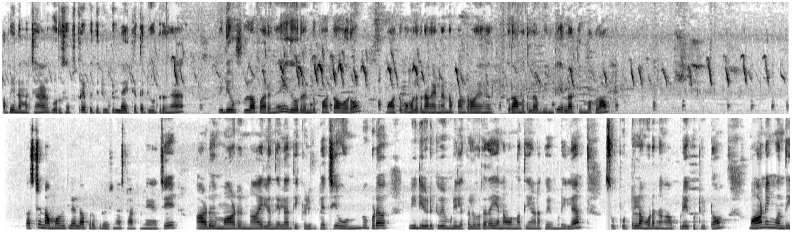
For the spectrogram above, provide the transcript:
அப்படியே நம்ம சேனலுக்கு ஒரு சப்ஸ்கிரைப்பை தட்டி விட்டு லைக்கை தட்டி விட்ருங்க வீடியோ ஃபுல்லாக பாருங்கள் இது ஒரு ரெண்டு பாட்டாக வரும். மாட்டுப்பொங்கலுக்கு நாங்கள் என்னென்ன பண்ணுறோம் எங்கள் கிராமத்தில் அப்படின்ட்டு எல்லாத்தையும் பார்க்கலாம். ஃபஸ்ட்டு நம்ம வீட்டில் எல்லா ப்ரிப்பரேஷனும் ஸ்டார்ட் பண்ணியாச்சு. ஆடு மாடு நாயிலேருந்து எல்லாத்தையும் கழுவிட்டாச்சு. ஒன்றும் கூட வீடியோ எடுக்கவே முடியல. கழுவுறத ஏன்னா ஒன்றத்தையும் அடக்கவே முடியல. ஸோ புட்டெல்லாம் கூட நாங்கள் அப்படியே கொட்டிவிட்டோம். மார்னிங் வந்து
